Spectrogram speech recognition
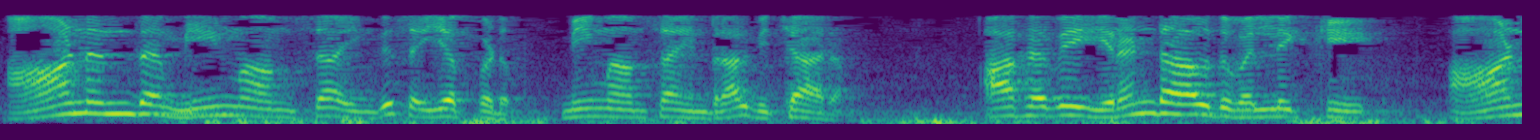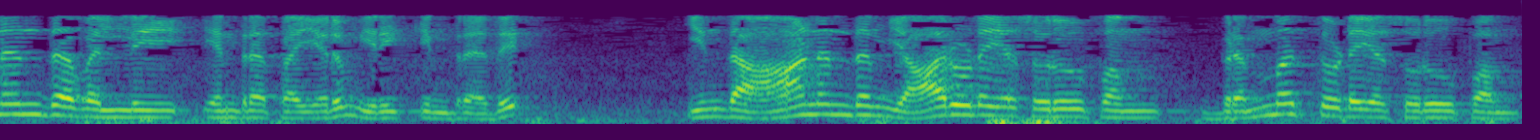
ஆனந்த மீமாம்சா இங்கு செய்யப்படும். மீமாம்சா என்றால் விசாரம். ஆகவே இரண்டாவது வள்ளிக்கு ஆனந்தவல்லி என்ற பெயரும் இருக்கின்றது. இந்த ஆனந்தம் யாருடைய சொரூபம்? பிரம்மத்துடைய சொரூபம்.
